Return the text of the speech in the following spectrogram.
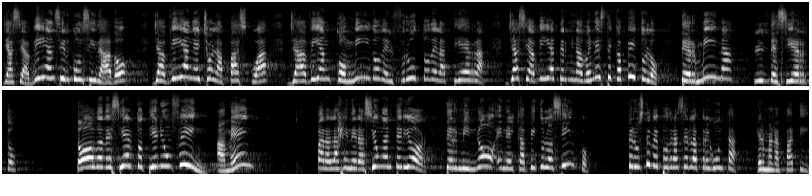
ya se habían circuncidado, ya habían hecho la Pascua, ya habían comido del fruto de la tierra, ya se había terminado. En este capítulo termina el desierto. Todo desierto tiene un fin. Amén. Para la generación anterior terminó en el capítulo 5. Pero usted me podrá hacer la pregunta, hermana Patti,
